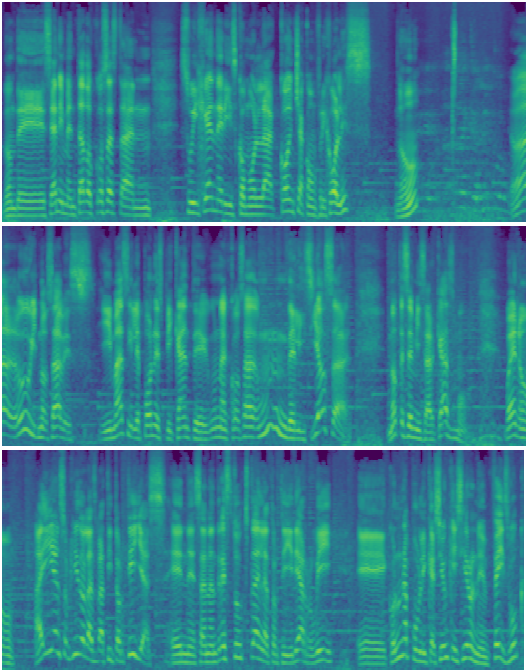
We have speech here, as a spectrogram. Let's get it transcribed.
donde se han inventado cosas tan sui generis como la concha con frijoles, ¿no? Ah, uy, no sabes. Y más si le pones picante, una cosa mmm, deliciosa. Nótese mi sarcasmo. Bueno, ahí han surgido las batitortillas en eh, San Andrés Tuxtla, en la tortillería Rubí, eh, con una publicación que hicieron en Facebook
